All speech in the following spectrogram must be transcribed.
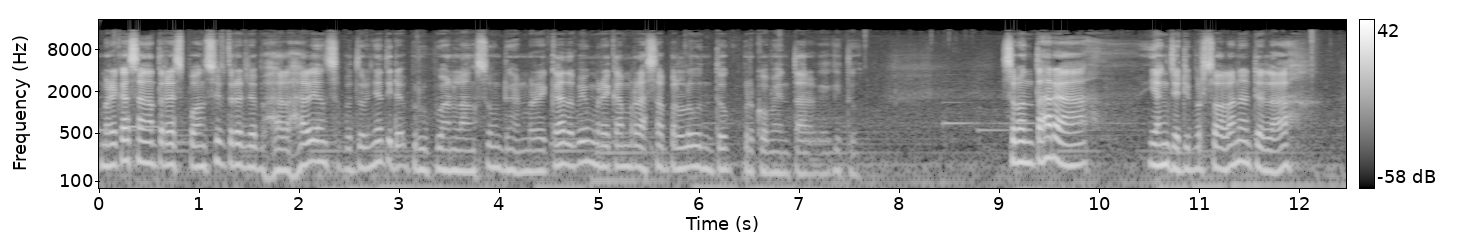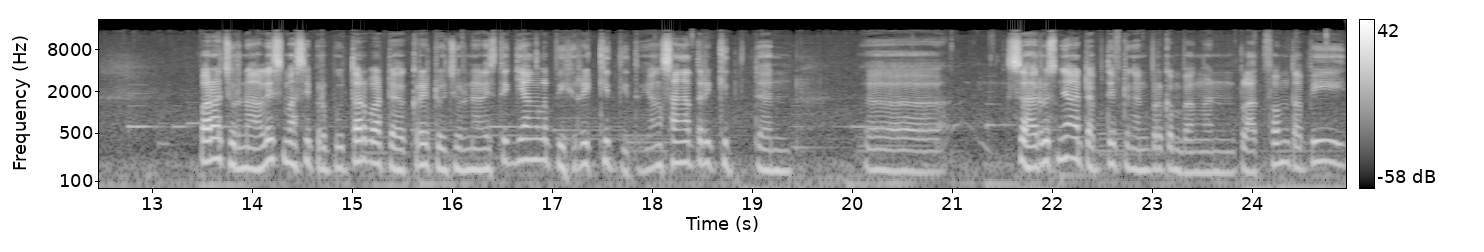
mereka sangat responsif terhadap hal-hal yang sebetulnya tidak berhubungan langsung dengan mereka tapi mereka merasa perlu untuk berkomentar kayak gitu. Sementara yang jadi persoalan adalah para jurnalis masih berputar pada kredo jurnalistik yang lebih rigid gitu, yang sangat rigid dan eh, seharusnya adaptif dengan perkembangan platform tapi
